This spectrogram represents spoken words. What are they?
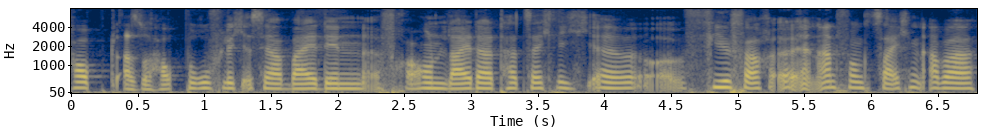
Haupt, also hauptberuflich ist ja bei den Frauen leider tatsächlich äh, vielfach äh, in Anführungszeichen, aber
